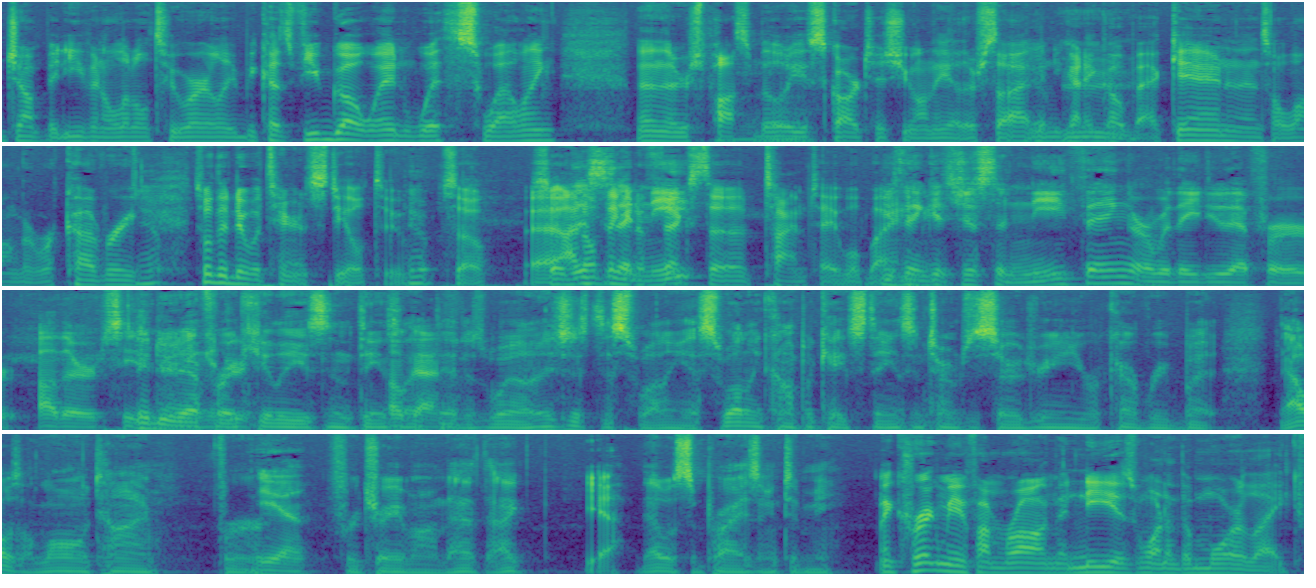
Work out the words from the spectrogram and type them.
jump it even a little too early because if you go in with swelling, then there's possibility of scar tissue on the other side, and you got to go back in, and then it's a longer recovery. That's what they did with Terence Steele too. So, uh, So I don't is think a it knee- affects the timetable. By You any think means. it's just a knee thing, or would they do that for other They do that for injuries? Achilles and things like that as well. It's just the swelling. Yeah, swelling complicates things in terms of surgery and your recovery, but that was a long time for Yeah. for Trevon. That I Yeah. that was surprising to me. and correct me if I'm wrong. The knee is one of the more like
